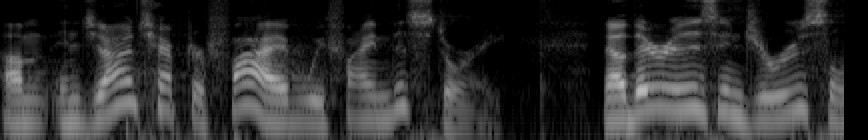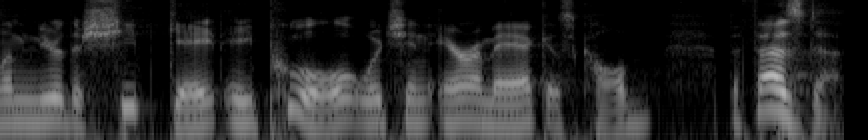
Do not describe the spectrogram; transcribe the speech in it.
Um, in John chapter 5, we find this story. Now, there is in Jerusalem near the sheep gate a pool, which in Aramaic is called Bethesda,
